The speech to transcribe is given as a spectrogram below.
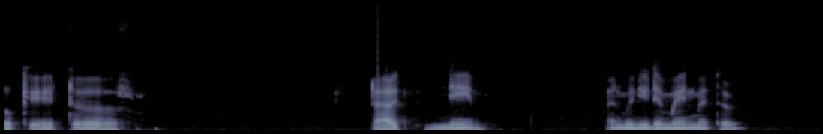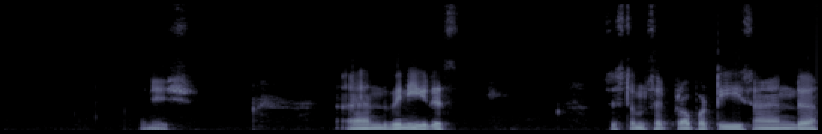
locator tag name and we need a main method. Finish. And we need a system set properties and uh,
